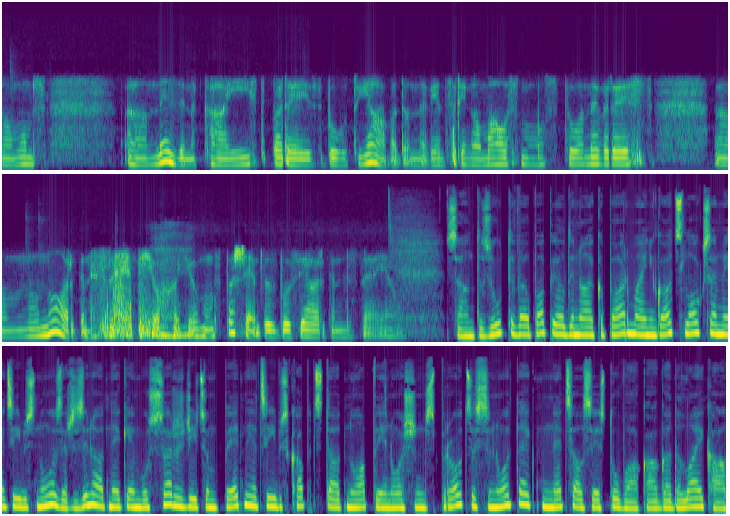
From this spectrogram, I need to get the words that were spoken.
no mums uh, nezina, kā īsti pareizi būtu jāvada, un neviens arī no malas mums to nevarēs um, nu, noorganizēt, jo, jo mums pašiem tas būs jāorganizē. Jā. Santa Zute vēl papildināja, ka pārmaiņu gads lauksaimniecības nozares zinātniekiem būs sarežģīts un pētniecības kapacitāte no apvienošanas procesa noteikti necelsies tuvākā gada laikā.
